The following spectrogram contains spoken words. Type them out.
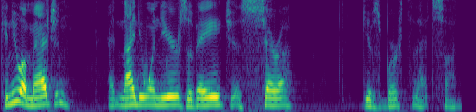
Can you imagine at 91 years of age as Sarah gives birth to that son.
